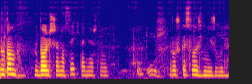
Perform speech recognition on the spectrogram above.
Ну там дольше носить, звісно. Трошки сложніше буде.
